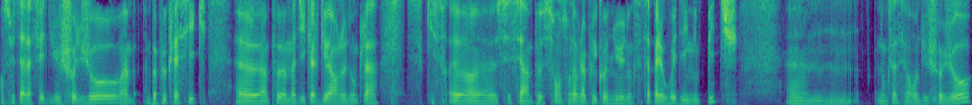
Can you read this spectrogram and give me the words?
Ensuite, elle a fait du shoujo un, peu plus classique, euh, un peu magical girl. Donc là, ce qui euh, c'est un peu son son œuvre la plus connue. Donc ça s'appelle Wedding Euh, donc ça c'est vraiment du shojo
